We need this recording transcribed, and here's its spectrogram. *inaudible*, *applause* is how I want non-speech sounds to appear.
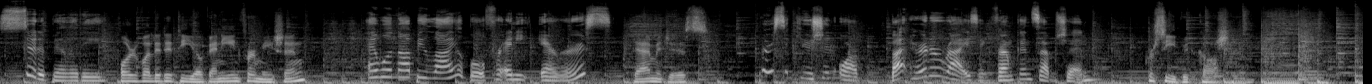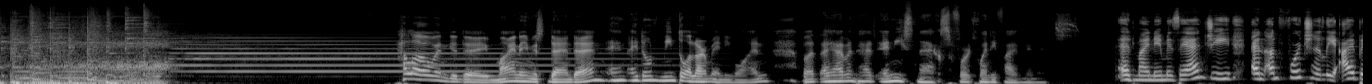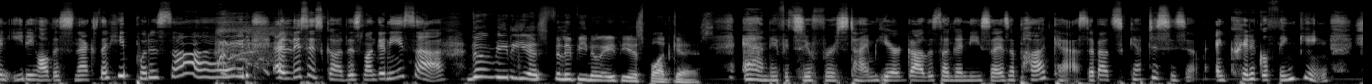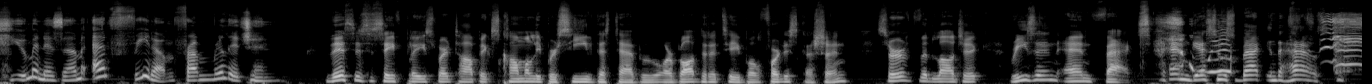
suitability, or validity of any information, and will not be liable for any errors, damages, persecution, or butthurt arising from consumption. proceed with caution. Hello and good day. My name is Dan Dan, and I don't mean to alarm anyone, but I haven't had any snacks for 25 minutes. And my name is Angie, and unfortunately, I've been eating all the snacks that he put aside. *laughs* and this is Godless Longanisa. The meatiest Filipino atheist podcast. And if it's your first time here, Godless Longanisa is a podcast about skepticism and critical thinking, humanism, and freedom from religion. This is a safe place where topics commonly perceived as taboo are brought to the table for discussion, served with logic, reason, and facts. And guess who's back in the house? *laughs*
